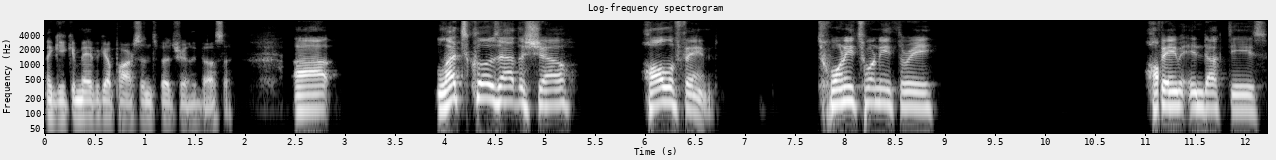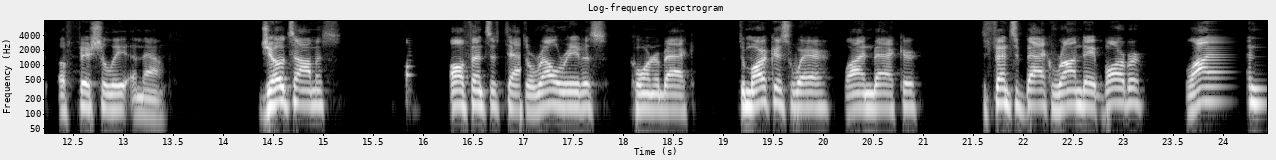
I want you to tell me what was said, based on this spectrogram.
Like you can maybe go Parsons, but it's really Bosa. Uh, let's close out the show. Hall of Fame 2023 Hall of Fame inductees officially announced. Joe Thomas, offensive tackle, Darrelle Revis, cornerback, Demarcus Ware, linebacker, defensive back Rondé Barber, linebacker,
